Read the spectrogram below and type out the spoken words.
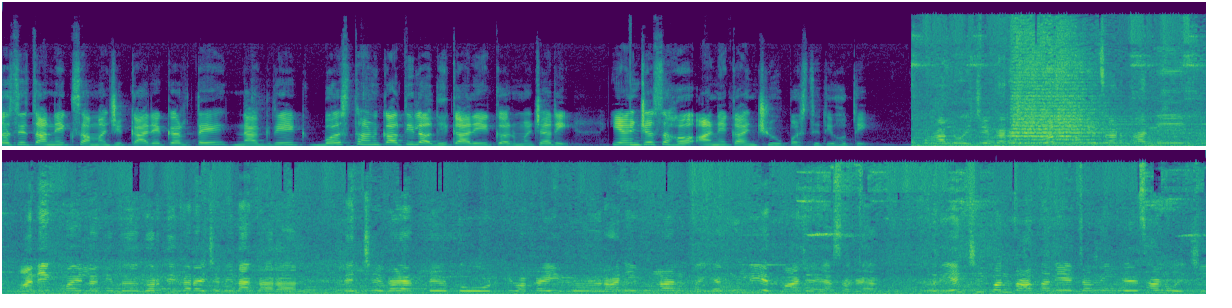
तसेच अनेक सामाजिक कार्यकर्ते नागरिक बस स्थानकातील अधिकारी कर्मचारी यांच्यासह अनेकांची उपस्थिती होती. हाल व्हायचे कारण बसमध्ये चढताना अनेक महिला तिथं गर्दी करायच्या विनाकारण त्यांचे गळ्यातले तोड किंवा काही कर आणि मुलांना ह्या मुली आहेत माझ्या ह्या सगळ्या. तर याची पण जाताना याच्याने हे व्हायची.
